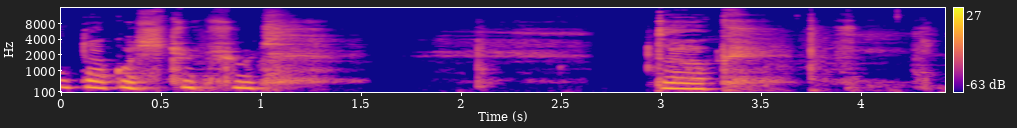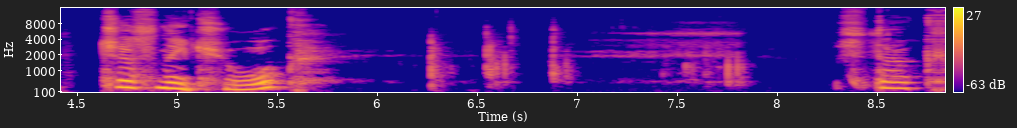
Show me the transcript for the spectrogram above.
Отак ось чуть-чуть. Так, чесничок. Ось так.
